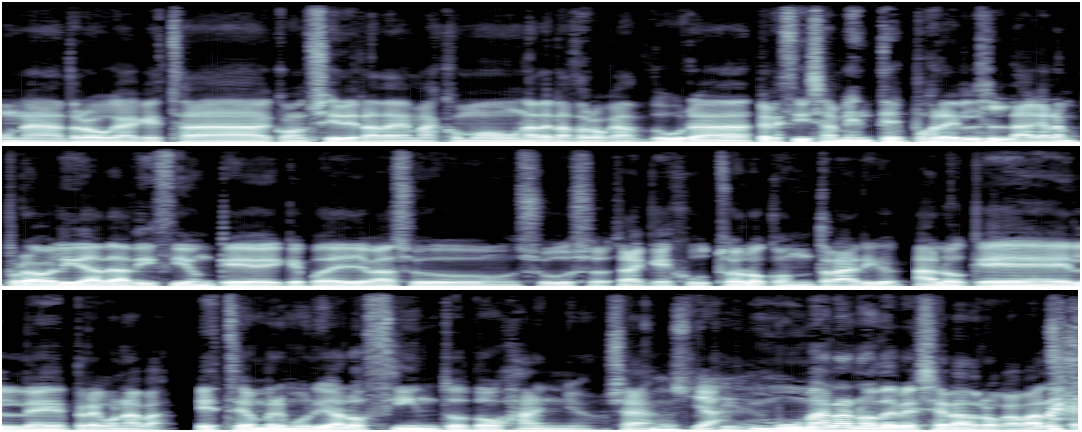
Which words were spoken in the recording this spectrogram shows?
una droga que está considerada además como una de las drogas duras, precisamente por el- la gran probabilidad de adicción que, que puede llevar su, su uso. O sea, que justo lo contrario a lo que él le pregonaba. Este hombre murió a los 102 años. O sea, Hostia. muy mala no debe ser la droga, ¿vale?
